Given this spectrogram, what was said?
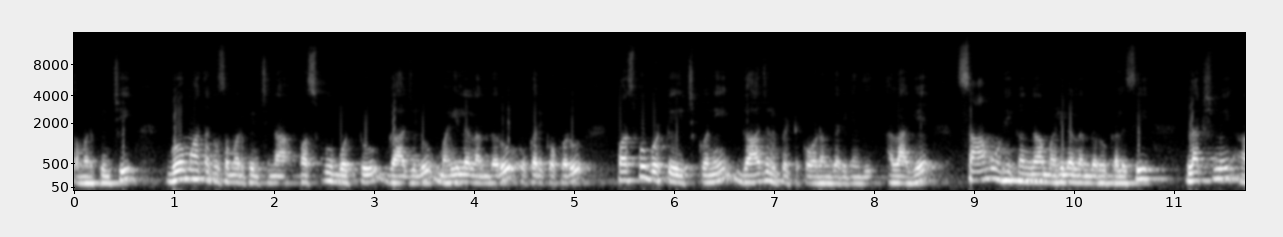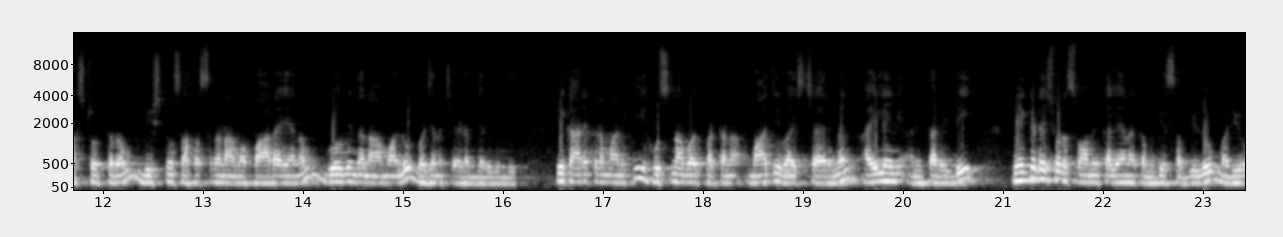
సమర్పించి గోమాతకు సమర్పించిన పసుపు బొట్టు గాజులు మహిళలందరూ ఒకరికొకరు పసుపు బొట్టు ఇచ్చుకొని గాజులు పెట్టుకోవడం జరిగింది. అలాగే సామూహికంగా మహిళలందరూ కలిసి లక్ష్మీ అష్టోత్తరం విష్ణు సహస్రనామ పారాయణం గోవింద నామాలు భజన చేయడం జరిగింది. ఈ కార్యక్రమానికి హుస్నాబాద్ పట్టణ మాజీ వైస్ చైర్మన్ ఐలేని అనితారెడ్డి వెంకటేశ్వర స్వామి కళ్యాణ కమిటీ సభ్యులు మరియు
